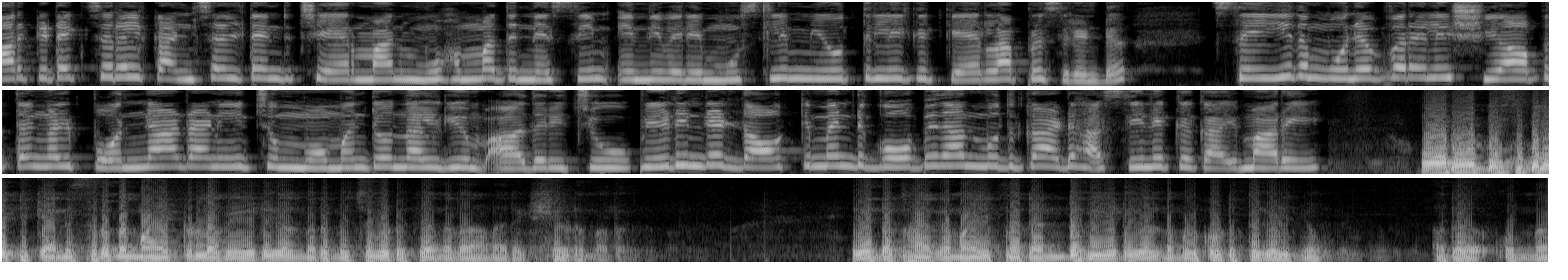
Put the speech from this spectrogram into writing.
architectural consultant chairman Muhammad Naseem എന്നിവരെ Muslim youth league Kerala president Sayed Munavvar Ali Shihab Thangal പൊന്നാടണിയിച്ചും മൊമന്റോ നൽകിയും ആദരിച്ചു. വീടിന്റെ ഡോക്യുമെന്റ് ഗോപിനാഥ് മുതുകാട് ഹസീനക്ക് കൈമാറി. ഓരോ ഡിസബിലിറ്റിക്ക് അനുസൃതമായിട്ടുള്ള വീടുകൾ നിർമ്മിച്ചു കൊടുക്കുക എന്നുള്ളതാണ് ലക്ഷ്യമിടുന്നത്. ഇതിന്റെ ഭാഗമായി ഇപ്പോൾ രണ്ട് വീടുകൾ നമ്മൾ കൊടുത്തു കഴിഞ്ഞു. അത് ഒന്ന്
